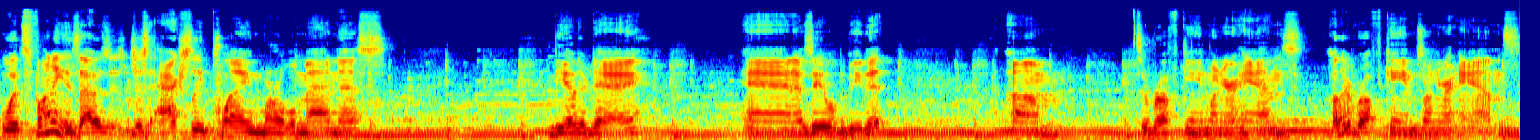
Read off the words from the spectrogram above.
what's funny is I was just actually playing Marble Madness the other day, and I was able to beat it. Um, it's a rough game on your hands. Other rough games on your hands.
